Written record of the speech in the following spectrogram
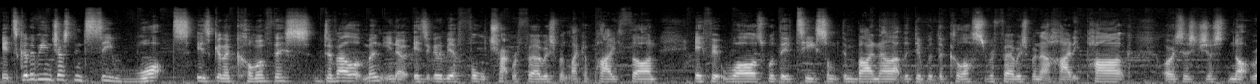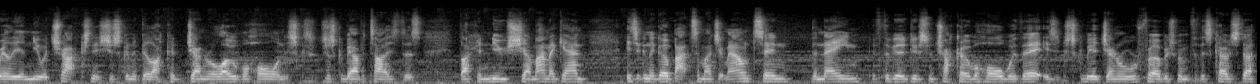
it's going to be interesting to see what is going to come of this development. You know, is it going to be a full track refurbishment like a Python? If it was, would they tease something by now like they did with the Colossus refurbishment at Heide Park? Or is this just not really a new attraction? It's just going to be like a general overhaul and it's just going to be advertised as like a new Shaman again. Is it going to go back to Magic Mountain, the name, if they're going to do some track overhaul with it? Is it just going to be a general refurbishment for this coaster?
